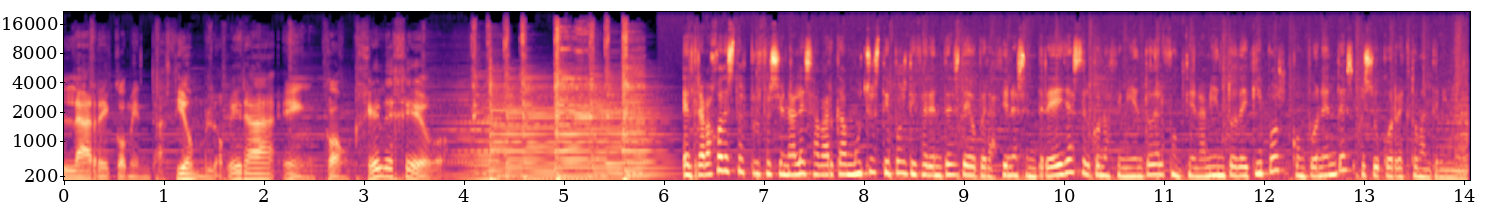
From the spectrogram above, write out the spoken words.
La recomendación bloguera en Con GDGO. El trabajo de estos profesionales abarca muchos tipos diferentes de operaciones, entre ellas el conocimiento del funcionamiento de equipos, componentes y su correcto mantenimiento.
